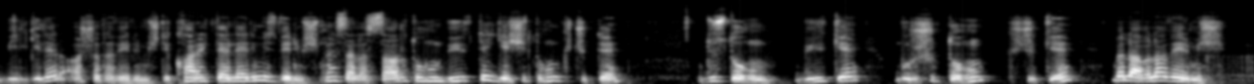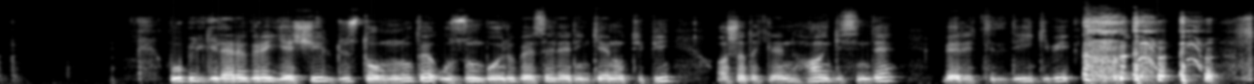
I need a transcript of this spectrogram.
bilgiler aşağıda verilmişti. Karakterlerimiz verilmiş. Mesela sarı tohum büyükte, yeşil tohum küçükte. Düz tohum büyükke, buruşuk tohum küçükke. Bla bla vermiş. Bu bilgilere göre yeşil düz tohumunu ve uzun boylu bezelerin genotipi aşağıdakilerin hangisinde belirtildiği gibi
